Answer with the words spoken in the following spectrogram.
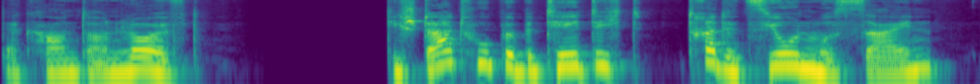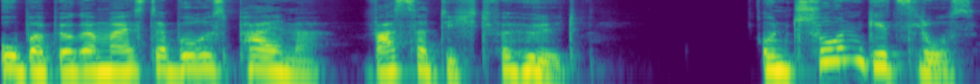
Der Countdown läuft. Die Starthupe betätigt, Tradition muss sein, Oberbürgermeister Boris Palmer wasserdicht verhüllt. Und schon geht's los,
